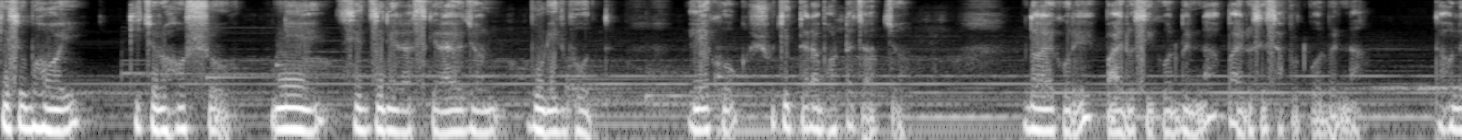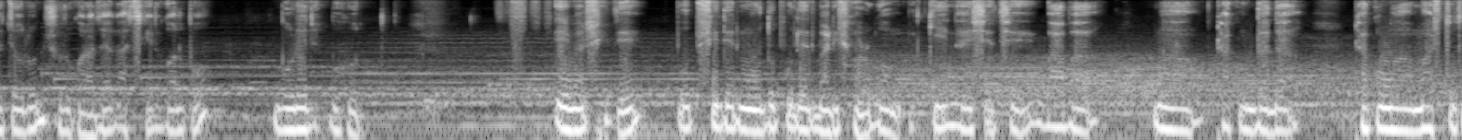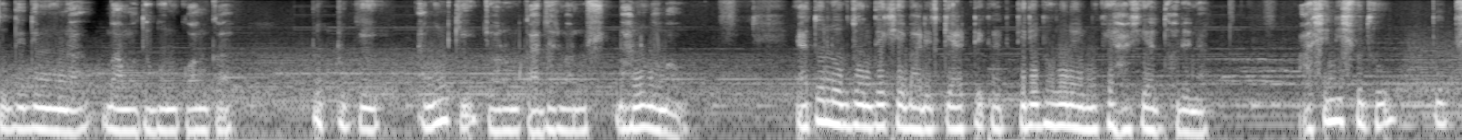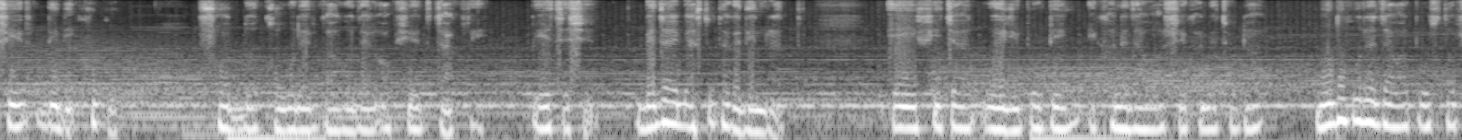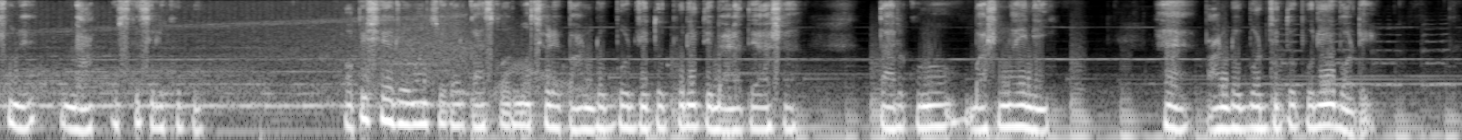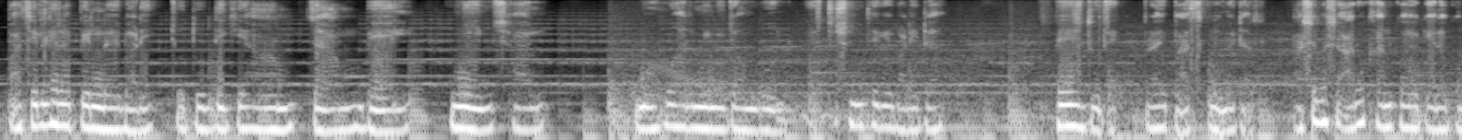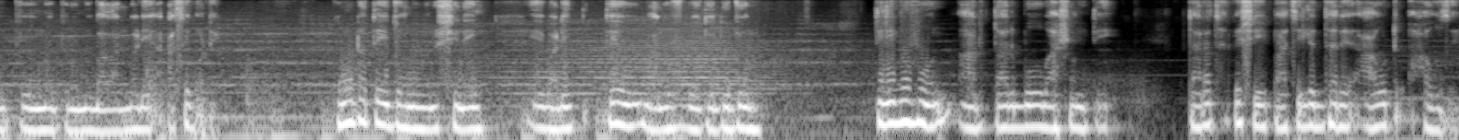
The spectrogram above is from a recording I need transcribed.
কিছু ভয়, কিছু রহস্য নিয়ে সিজিনের আজকের আয়োজন বুড়ির ভূত, লেখক সুচিত্রা ভট্টাচার্য। দয়া করে পাইরসি করবেন না, পাইরসি সাপোর্ট করবেন না। তাহলে চলুন শুরু করা যাক আজকের গল্প বুড়ির ভূত। এবার শীতে পুপসিদের মধুপুরের বাড়ি সরগম কে না এসেছে? বাবা, মা ঠাকুর দাদা ঠাকুমা, মাস্তুতো দিদি মুনা মামাতো বোন কঙ্কা, টুকটুকি, এমনকি চরম কাজের মানুষ ভানু মামাও। এত লোকজন দেখে বাড়ির কেয়ারটেকার ত্রিভুবনের মুখে হাসি আর ধরে না। আসেনি শুধু পুপসির দিদি খুকু। সদ্য খবরের কাগজের অফিসের চাকরি পেয়েছে সে। বেজায় ব্যস্ত থাকে দিনরাত। এই ফিচার ওই রিপোর্টিং এখানে যাওয়া, সেখানে ছোটা মধুপুরে যাওয়ার প্রস্তাব শুনে নাক ছিল খুকু। অফিসের রোমাঞ্চকর কাজকর্ম ছেড়ে পাণ্ডব বর্জিত পুরীতে বেড়াতে আসা তার কোনো বাসনাই নেই। হ্যাঁ পাণ্ডব বর্জিত পুরী বটে। পাঁচিল ঘেরা পেল্লায় বাড়ি, চতুর্দিকে আম, জাম, বেল, নিম, শাল, মহুয়ার মিনি জঙ্গল, স্টেশন থেকে বাড়িটা বেশ দূরে, প্রায় পাঁচ কিলোমিটার। আশেপাশে আরও খান কয়েক এরকম পুরনো পুরনো বাগান বাড়ি আছে বটে। কোনোটাতেই জনমানুষী নেই। এই বাড়িতেও মানুষ বলতে দুজন। ত্রিভুবন আর তার বউ বাসন্তী। তারা থাকে সেই পাঁচিলের ধারে আউট হাউসে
